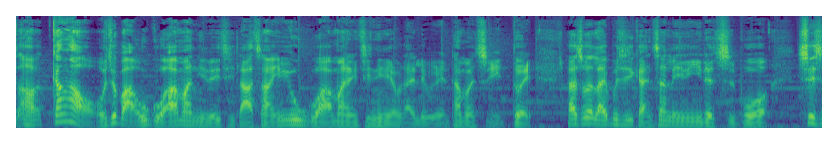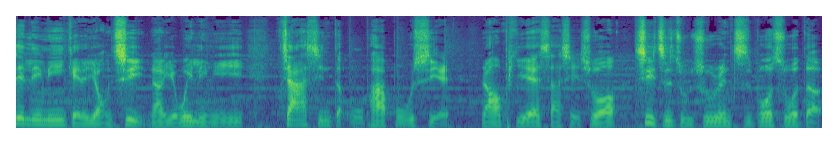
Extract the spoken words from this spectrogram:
啊，刚好我就把五谷阿曼尼的一起拉上，因为五谷阿曼尼今天也有来留言，他们是一对。他说来不及赶上零零一的直播，谢谢零零一给的勇气，然后也为零零一加薪的五趴补血。然后 P.S. 他写说，戏子主厨人直播说的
